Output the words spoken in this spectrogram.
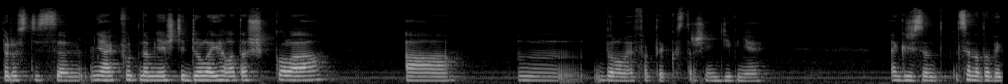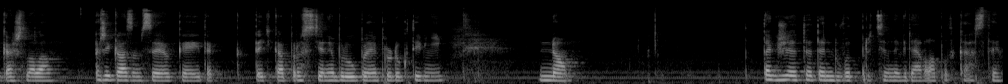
prostě jsem nějak furt na mě ještě dolejhala ta škola a mm, bylo mi fakt jako strašně divně. Když jsem se na to vykašlala, říkala jsem si, OK, tak teďka prostě nebudu úplně produktivní. No. Takže to je ten důvod, proč jsem nevydávala podcasty.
